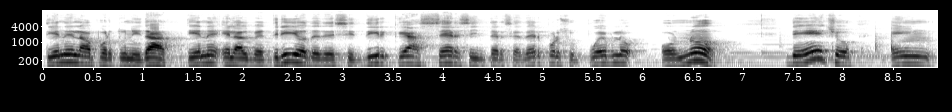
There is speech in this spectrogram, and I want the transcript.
tiene la oportunidad, tiene el albedrío de decidir qué hacer, si interceder por su pueblo o no. De hecho, en,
